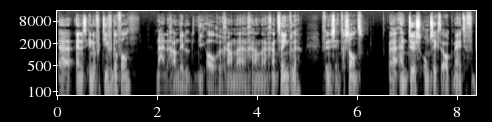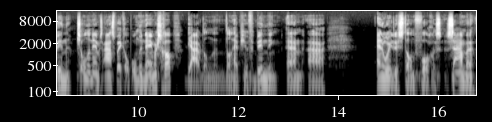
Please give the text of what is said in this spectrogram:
uh, en het innovatieve daarvan, nou, dan gaan die, die ogen gaan, uh, gaan, gaan twinkelen. Vinden ze interessant. Uh, en dus om zich er ook mee te verbinden. Als je ondernemers aanspreken op ondernemerschap, ja, dan, dan heb je een verbinding. En, uh, en hoe je dus dan vervolgens samen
